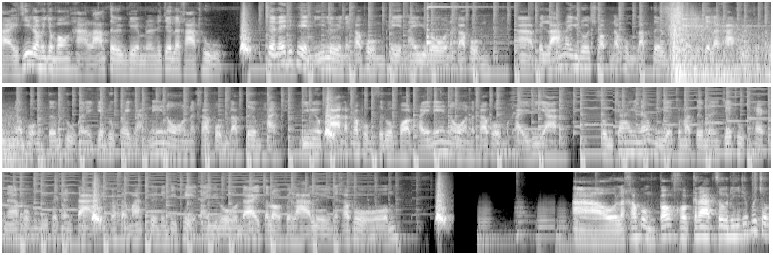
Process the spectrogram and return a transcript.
ใครที่เราจะมองหาร้านเติมเกมแล้วจะราคาถูกเชิญได้ที่เพจนี้เลยนะครับผมเพจในยูโรนะครับผมอ่าเป็นร้านในยูโรช็อปนะผมรับเติมเกมในเจราคาถูกสุดคุ้มนะผมเติมถูกกันในเกมทุกแพ็คอย่างแน่นอนนะครับผมรับเติมผ่านอีเมลผ่านนะครับผมสะดวกปลอดภัยแน่นอนนะครับผมใครที่อยากสนใจนะผมอยากจะมาเติมในเจอร์ทุกแพ็คนะผมหรือแพ็คต่างๆ ก็สามารถเชิญได้ที่เพจในยูโรได้ตลอดเวลาเลยนะครับผม เอาละครับผมก็ขอกราบสวัสดีท่านผู้ชม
